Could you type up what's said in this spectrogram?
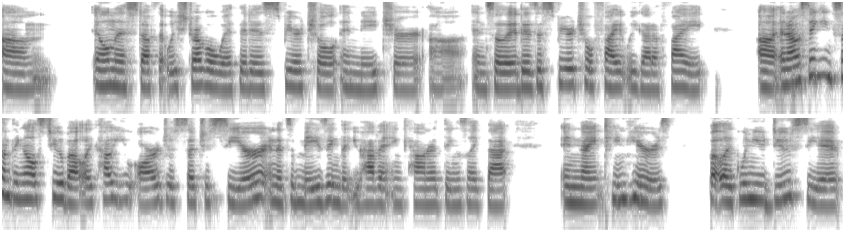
um illness stuff that we struggle with, it is spiritual in nature. Uh, and so it is a spiritual fight we got to fight. Uh, and I was thinking something else too about like how you are just such a seer, and it's amazing that you haven't encountered things like that in 19 years. But like when you do see it,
